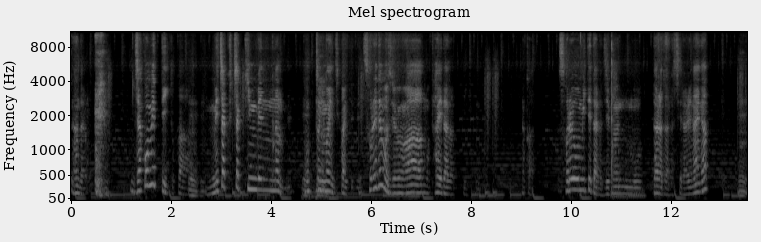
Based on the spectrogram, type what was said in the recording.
なんだろう。ジャコメッティとか、うんめちゃくちゃ勤勉なのね。うん。本当に毎日書いてて、それでも自分はもう平らだって言って。なんかそれを見てたら自分もダラダラしてられないなって。うん。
